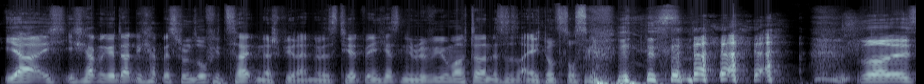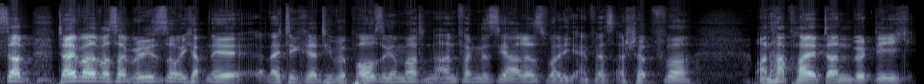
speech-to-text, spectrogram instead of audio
Ja, ich, ich habe mir gedacht, ich habe jetzt schon so viel Zeit in das Spiel rein investiert. Wenn ich jetzt eine Review mache, dann ist es eigentlich nutzlos gewesen. so, ich hab, teilweise war es halt wirklich so, ich habe eine leichte kreative Pause gemacht am Anfang des Jahres, weil ich einfach erschöpft war. Und habe halt dann wirklich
